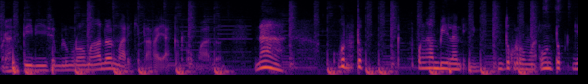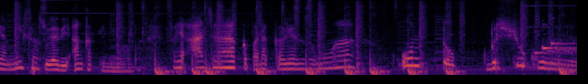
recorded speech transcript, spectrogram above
Berhenti di sebelum Ramadan, mari kita rayakan Ramadan. Nah, untuk pengambilan ini, untuk rumah, untuk yang misal sudah diangkat ini wabah, saya ajak kepada kalian semua untuk bersyukur.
